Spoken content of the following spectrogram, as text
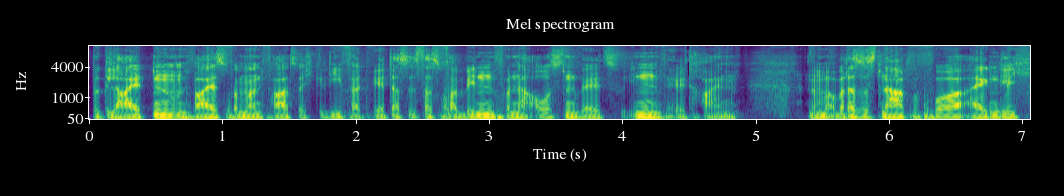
begleiten und weiß, wann mein Fahrzeug geliefert wird. Das ist das Verbinden von der Außenwelt zur Innenwelt rein. Aber das ist nach wie vor eigentlich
